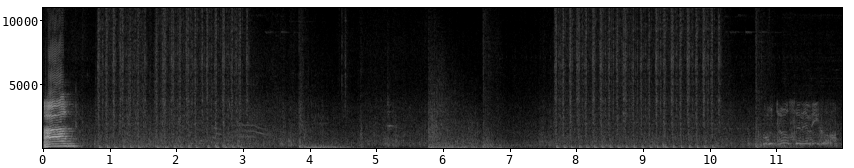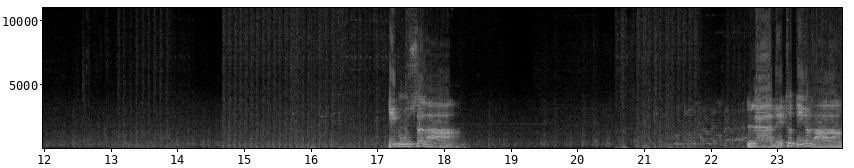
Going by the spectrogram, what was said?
Ah. U2 enemigo. ¿Quién usa la... La de esto, tío, la...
